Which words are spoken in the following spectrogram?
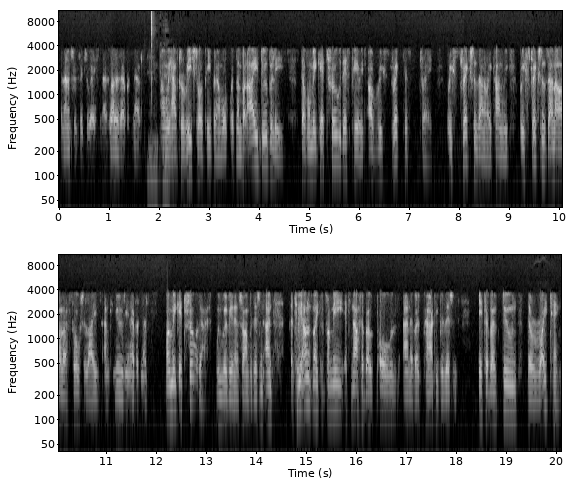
financial situation as well as everything else, okay. and we have to reach those people and work with them. But I do believe that when we get through this period of restricted trade, restrictions on our economy, restrictions on all our social lives and community and everything else, when we get through that, we will be in a strong position. And uh, to be honest, Michael, for me, it's not about polls and about party positions. It's about doing the right thing.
